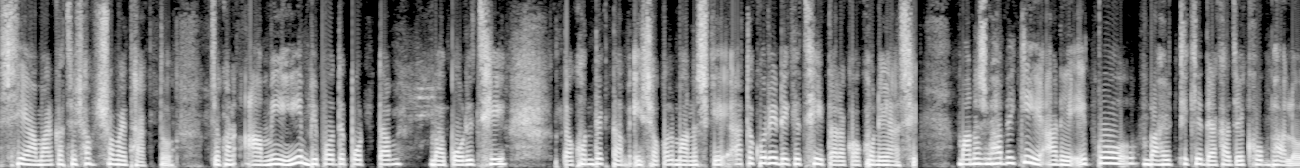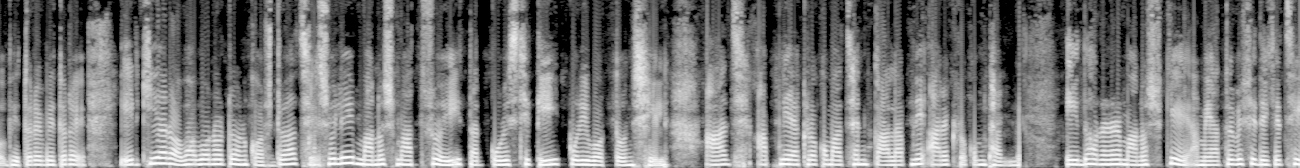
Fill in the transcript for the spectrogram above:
সে আমার কাছে সব সময় থাকতো। যখন আমি বিপদে পড়তাম বা পড়েছি তখন দেখতাম এই সকল মানুষকে এত করে ডেকেছি তারা কখনোই আসে মানুষ ভাবে কি, আরে এ তো বাহির থেকে দেখা যায় খুব ভালো, ভেতরে ভেতরে। এর কি আর অভাব অনটন? কষ্ট আছে। আসলে মানুষ মাত্রই তার পরিস্থিতি পরিবর্তনশীল। আজ আপনি একরকম আছেন, কাল আপনি আরেক রকম থাকবেন। এই ধরনের মানুষকে আমি এত বেশি দেখেছি,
